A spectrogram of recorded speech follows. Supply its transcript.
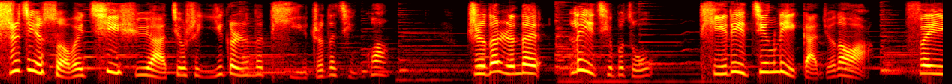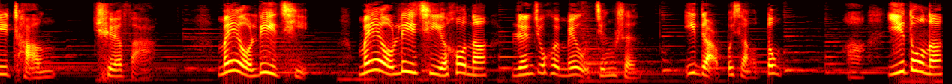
实际所谓气虚啊，就是一个人的体质的情况，指的人的力气不足，体力精力感觉到啊非常缺乏，没有力气，没有力气以后呢，人就会没有精神，一点不想动。啊，一动呢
